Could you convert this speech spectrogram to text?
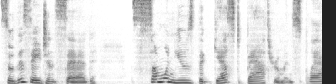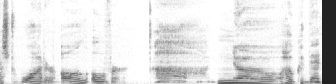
So this agent said, someone used the guest bathroom and splashed water all over. no, how could that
